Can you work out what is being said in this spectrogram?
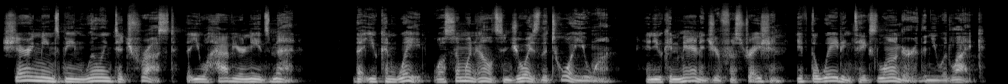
Sharing means being willing to trust that you will have your needs met, that you can wait while someone else enjoys the toy you want, and you can manage your frustration if the waiting takes longer than you would like.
